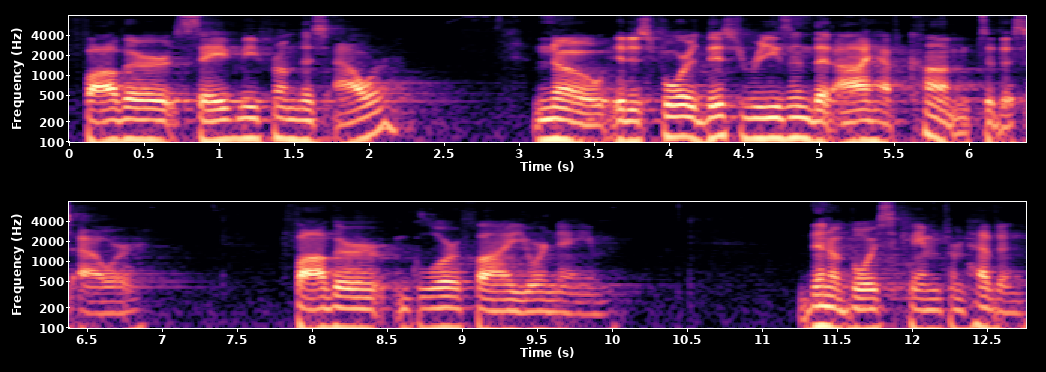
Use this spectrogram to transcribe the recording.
Father, save me from this hour? No, it is for this reason that I have come to this hour. Father, glorify your name. Then a voice came from heaven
